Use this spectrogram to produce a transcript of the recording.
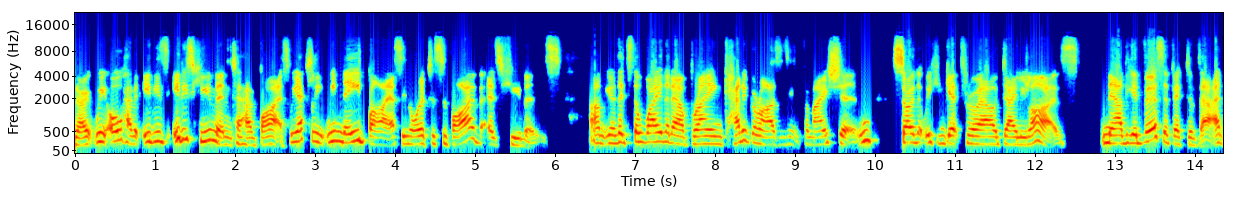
know, we all have it. It is it is human to have bias. We actually we need bias in order to survive as humans. Um, you know, that's the way that our brain categorizes information so that we can get through our daily lives. Now, the adverse effect of that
